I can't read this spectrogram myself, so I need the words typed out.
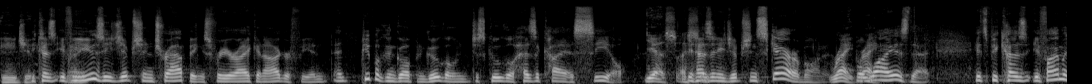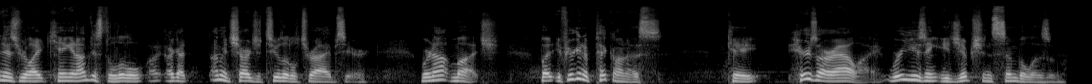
Egypt. Because if right. you use Egyptian trappings for your iconography, and, and people can go up and Google and just Google Hezekiah's seal, yes, I it has an Egyptian scarab on it. Right, Well, right. why is that? It's because if I'm an Israelite king and I'm just a little, I I got, I'm in charge of two little tribes here. We're not much, but if you're going to pick on us, okay, here's our ally. We're using Egyptian symbolism,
